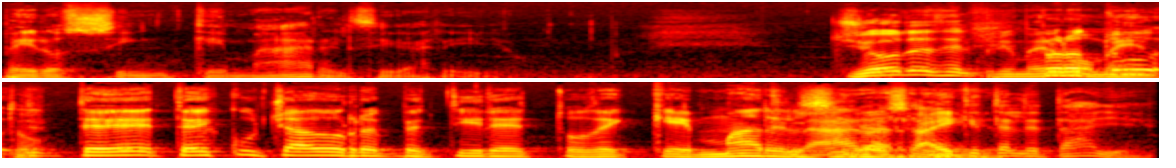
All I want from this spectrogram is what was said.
pero sin quemar el cigarrillo. Yo desde el primer Pero momento... tú te, te he escuchado repetir esto de quemar el Claro, o cigarrillo. sea, ahí que el detalle.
